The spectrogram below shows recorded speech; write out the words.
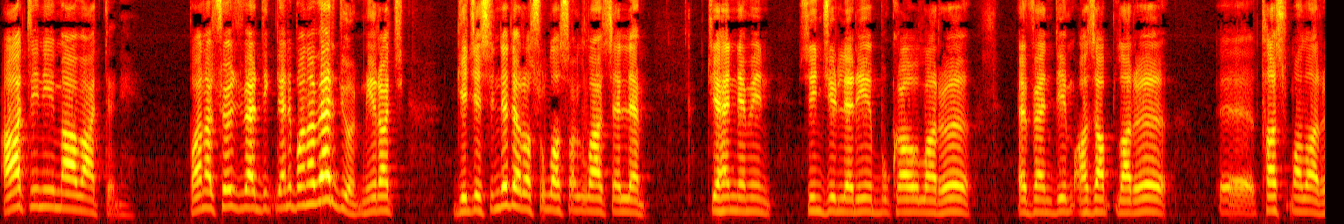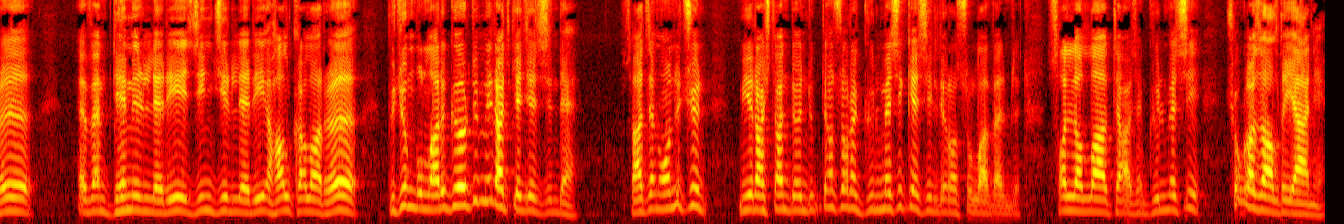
atini ma vaatteni bana söz verdiklerini bana ver diyor. Miraç gecesinde de Resulullah sallallahu aleyhi ve sellem cehennemin zincirleri, bukağıları, efendim azapları, e, tasmaları, efendim demirleri, zincirleri, halkaları, bütün bunları gördü Miraç gecesinde. Zaten onun için Miraç'tan döndükten sonra gülmesi kesildi Resulullah Efendimiz'in. Sallallahu aleyhi ve sellem. Gülmesi çok azaldı yani.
